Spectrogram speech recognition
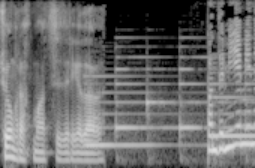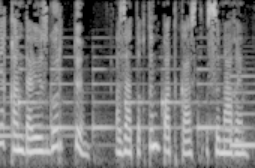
Чоң рахмат сиздерге дагы. Пандемия мени кандай өзгөрттү? Азаттыктын подкаст сынагы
